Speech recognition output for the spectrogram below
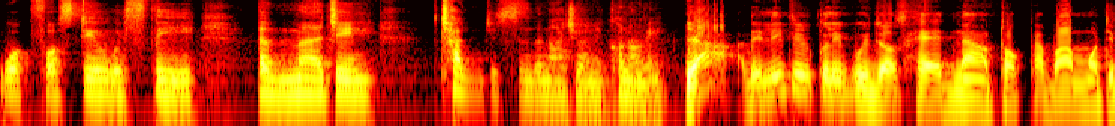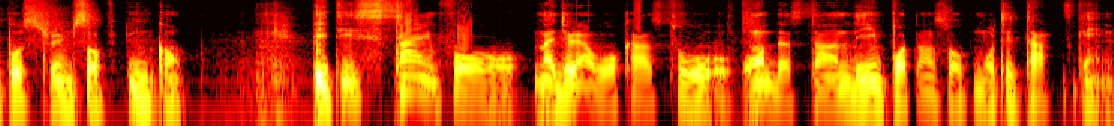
workforce deal with the emerging challenges in the Nigerian economy? Yeah, the little clip we just heard now talked about multiple streams of income. It is time for Nigerian workers to understand the importance of multitasking.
